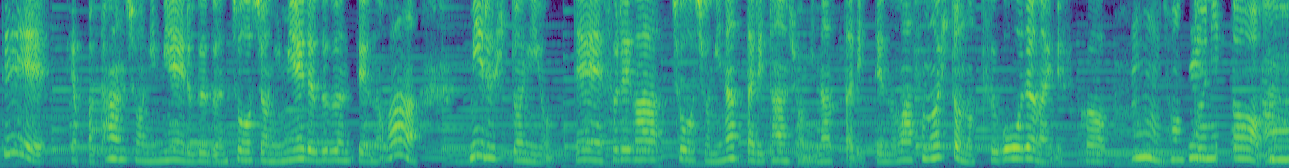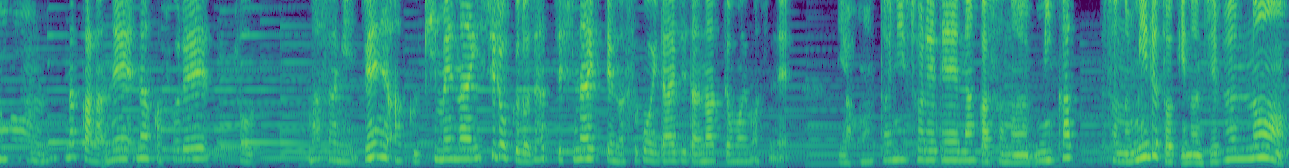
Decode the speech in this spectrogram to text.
てやっぱ短所に見える部分長所に見える部分っていうのは見る人によってそれが長所になったり短所になったりっていうのはその人の都合じゃないですか。うん、本当にそう、ね、うん、だからねなんかそれそうまさに善悪決めない白黒ジャッジしないっていうのはすごい大事だなって思いますね。いや本当にそれでなんかその見かその見る時の自分の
